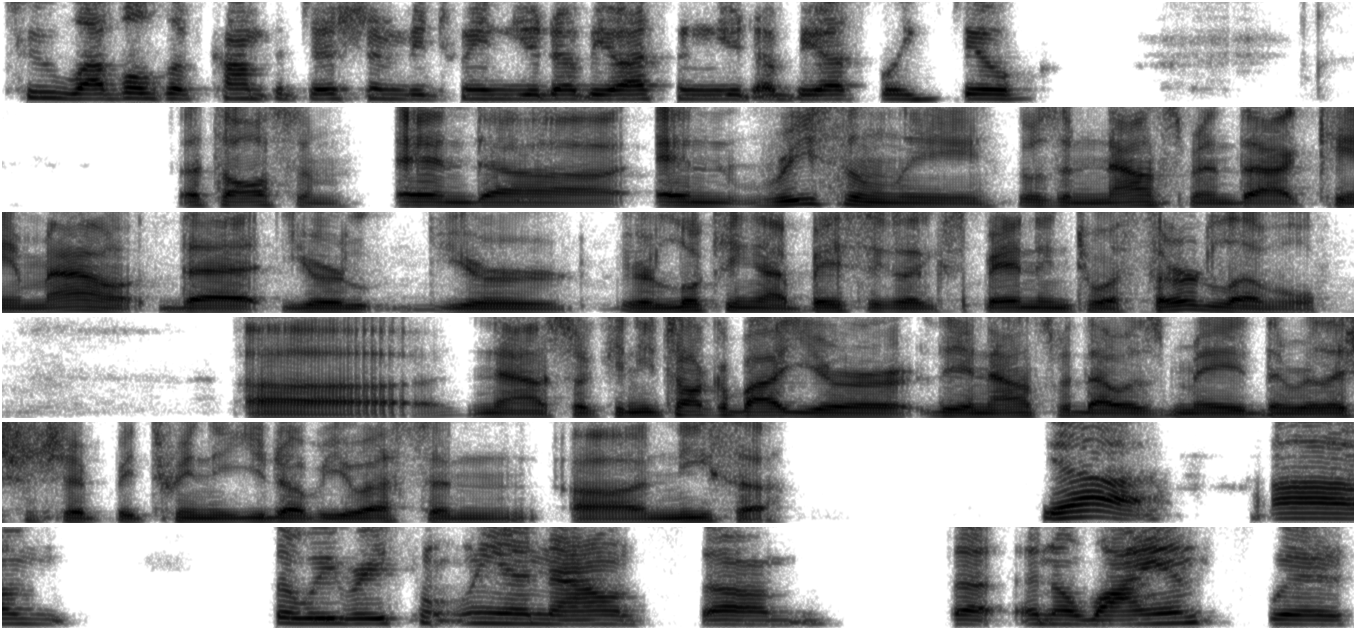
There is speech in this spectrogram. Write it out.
two levels of competition between UWS and UWS League Two. That's awesome. And uh and recently there was an announcement that came out that you're you're you're looking at basically expanding to a third level uh, now. So can you talk about your the announcement that was made, the relationship between the UWS and uh, NISA? Yeah. Um, so we recently announced um, that an alliance with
